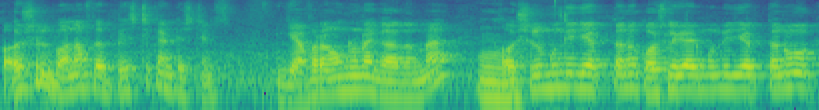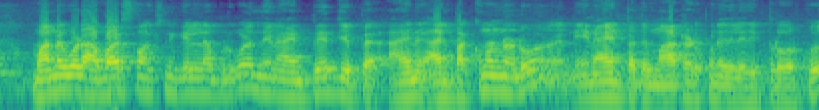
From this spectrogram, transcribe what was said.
Kaushal one of the best contestants ఎవరు అవునున్నా కాదన్నా కౌశల్ ముందు చెప్తాను కౌశల్ గారి ముందు చెప్తాను. మొన్న కూడా అవార్డ్స్ ఫంక్షన్కి వెళ్ళినప్పుడు కూడా నేను ఆయన పేరు చెప్పాను ఆయన ఆయన పక్కన ఉన్నాడు నేను ఆయన పెద్ద మాట్లాడుకునేది లేదు ఇప్పటివరకు.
